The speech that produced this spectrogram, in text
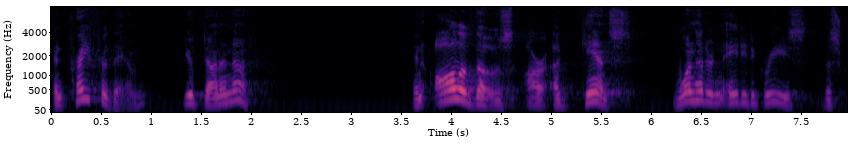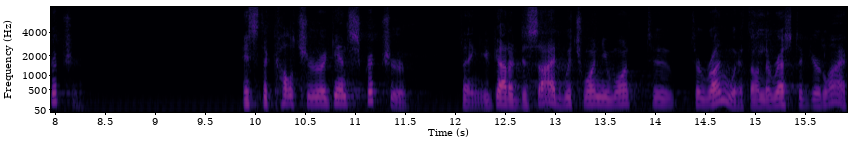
and pray for them, you've done enough. And all of those are against 180 degrees the Scripture. It's the culture against Scripture thing. You've got to decide which one you want to, to run with on the rest of your life.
